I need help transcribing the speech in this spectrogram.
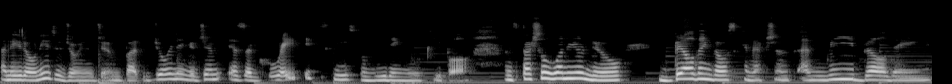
and you don't need to join a gym, but joining a gym is a great excuse for meeting new people, and especially when you're new, building those connections and rebuilding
